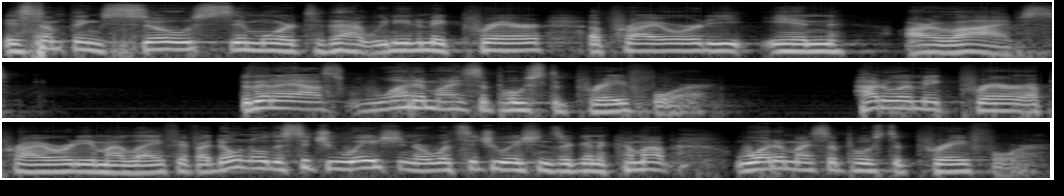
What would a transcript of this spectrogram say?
is something so similar to that. We need to make prayer a priority in our lives. But then I ask, what am I supposed to pray for? How do I make prayer a priority in my life? If I don't know the situation or what situations are going to come up, what am I supposed to pray for?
